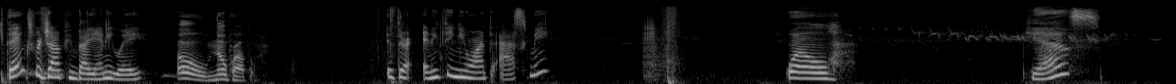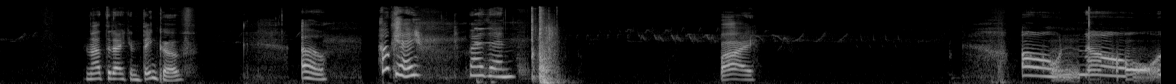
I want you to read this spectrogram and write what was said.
Thanks for dropping by anyway. Oh, no problem. Is there anything you want to ask me? Well, Yes? not that I can think of. Oh. Okay. Bye then. Bye. Oh no.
